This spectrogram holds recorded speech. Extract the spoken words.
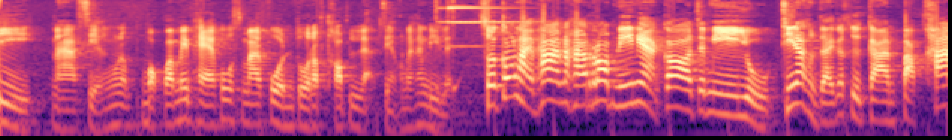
ดีนะเสียงบอกว่าไม่แพ้พวกสมาร์ทโฟนตัวท็อปๆเลยแหละเสียงค่อนข้างดีเลย ส่วนกล้องถ่ายภาพนะคะ รอบนี้เนี่ยก็จะมีอยู่ที่น่าสนใจก็คือการปรับค่า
